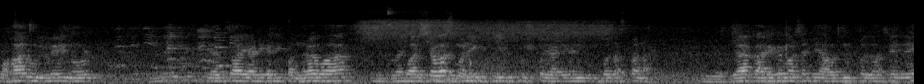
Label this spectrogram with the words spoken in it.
वहाल उलवे नोड यांचा या ठिकाणी पंधरावा वर्षावास मालिकेतील पुष्प या ठिकाणी गुंफत असताना या कार्यक्रमासाठी आयोजन असलेले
